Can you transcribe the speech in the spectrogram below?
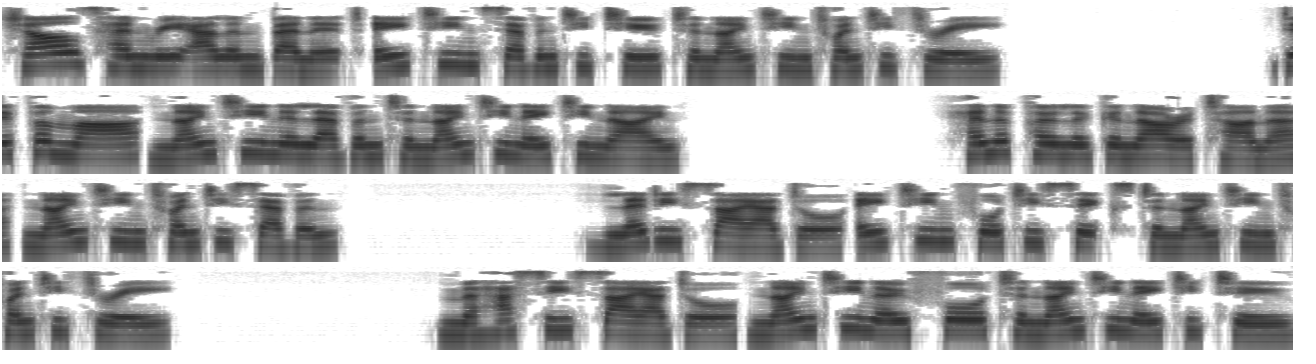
Charles Henry Allen Bennett (1872–1923), Dipa Ma (1911–1989), Henepola Gunaratana (1927), Ledi Sayadaw (1846–1923), Mahasi Sayadaw (1904–1982).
